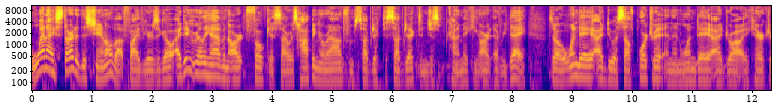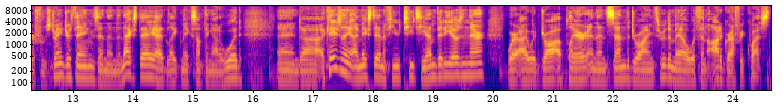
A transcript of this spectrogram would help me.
When I started this channel about five years ago, I didn't really have an art focus. I was hopping around from subject to subject and just kind of making art every day. So one day I'd do a self portrait, and then one day I'd draw a character from Stranger Things, and then the next day I'd like make something out of wood. And uh, occasionally I mixed in a few TTM videos in there where I would draw a player and then send the drawing through the mail with an autograph request.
